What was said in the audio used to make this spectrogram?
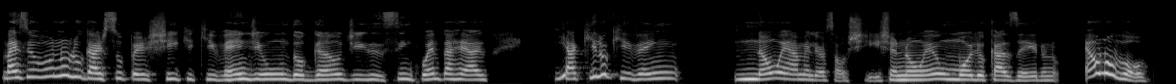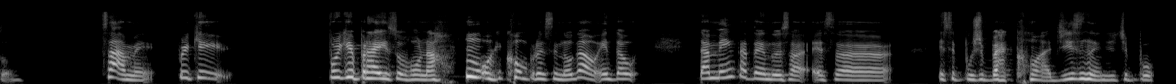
Mas eu vou num lugar super chique que vende um dogão de 50 reais e aquilo que vem não é a melhor salsicha, não é um molho caseiro, eu não volto, sabe? Porque porque para isso eu vou na rua e compro esse dogão. Então, também tá tendo essa, essa, esse pushback com a Disney, de tipo,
